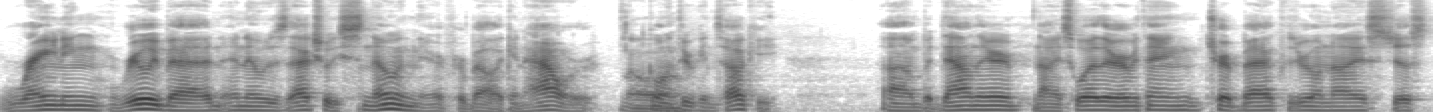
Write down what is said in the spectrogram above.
raining really bad, and it was actually snowing there for about like an hour Oh, going through Kentucky. Um, but down there, nice weather, everything. Trip back was real nice. Just,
